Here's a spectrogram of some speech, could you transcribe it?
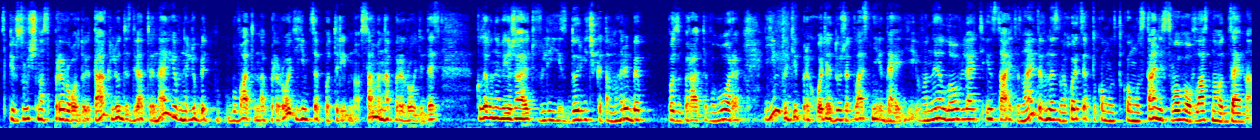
співзвучна з природою. Так? Люди з дев'ятою енергією вони люблять бувати на природі, їм це потрібно. Саме на природі. Десь, коли вони виїжджають в ліс, до річки, там гриби позбирати в гори, їм тоді приходять дуже класні ідеї. Вони ловлять інсайти. Знаєте, вони знаходяться в такому такому стані свого власного дзена.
